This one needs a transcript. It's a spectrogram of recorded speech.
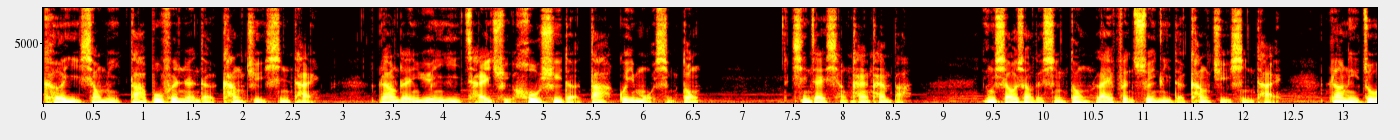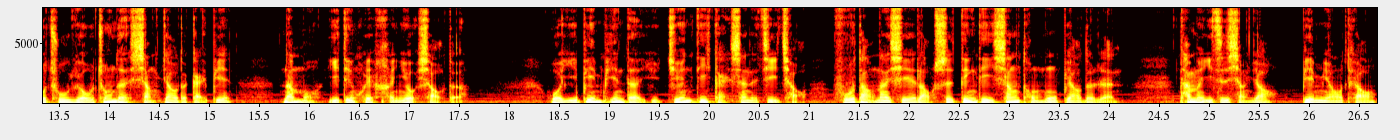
可以消灭大部分人的抗拒心态，让人愿意采取后续的大规模行动。现在想看看吧，用小小的行动来粉碎你的抗拒心态，让你做出由衷的想要的改变，那么一定会很有效的。我一遍遍的以涓滴改善的技巧辅导那些老是订立相同目标的人，他们一直想要变苗条、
